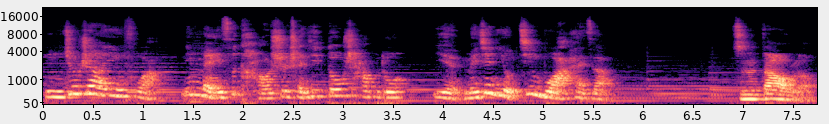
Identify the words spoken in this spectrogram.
你就这样应付啊？你每一次考试成绩都差不多，也没见你有进步啊，孩子。知道了。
